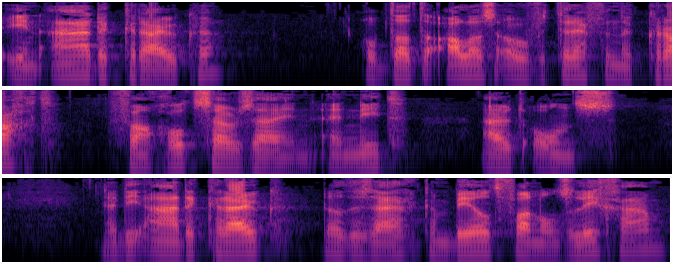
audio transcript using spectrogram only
in aarde kruiken, opdat de alles overtreffende kracht van God zou zijn en niet uit ons. die aardekruik, dat is eigenlijk een beeld van ons lichaam,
